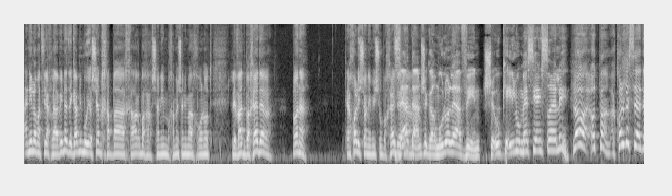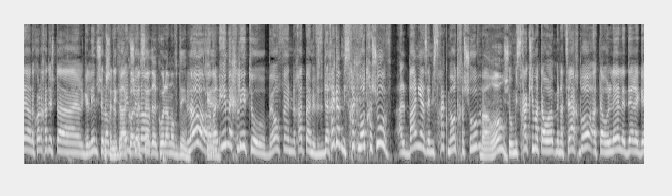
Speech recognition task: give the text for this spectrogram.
אני לא מצליח להבין את זה, גם אם הוא ישן לך בארבע שנים, חמש שנים האחרונות לבד בחדר, בואנה, אתה יכול לישון עם מישהו בחדר. זה אדם שגרמו לו להבין שהוא כאילו מסי הישראלי. לא, עוד פעם, הכל בסדר, לכל אחד יש את ההרגלים שלו, מה ואת שנקרא, הדברים הכל שלו. בסדר, כולם עובדים. לא, כן. אבל אם החליטו באופן חד פעמי, וזה דרך אגב משחק מאוד חשוב, אלבניה זה משחק מאוד חשוב. ברור. שהוא משחק שאם אתה מנצח בו, אתה עולה לדרג A,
